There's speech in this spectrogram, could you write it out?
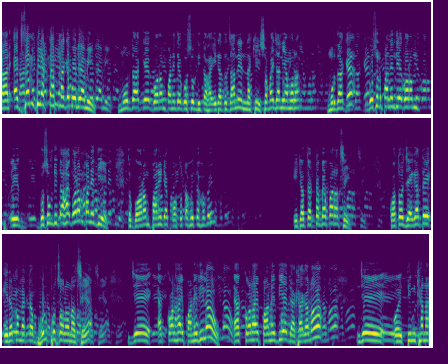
তার এক্সাম্পল একটা আপনাকে বলি আমি। মুর্দাকে গরম পানি দিয়ে গোসল দিতে হয় এটা তো জানেন নাকি? সবাই জানি আমরা। মুর্দাকে গোসল পানি দিয়ে গরম গোসল দিতে হয় গরম পানি দিয়ে। তো গরম পানিটা কতটা হইতে হবে? এটা তো একটা ব্যাপার আছে। কত জায়গাতে এরকম একটা ভুল প্রচলন আছে যে এক কড়াই পানি দিল এক কড়াই পানি দিয়ে দেখা গেল যে ওই তিনখানা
